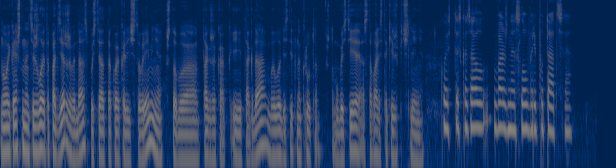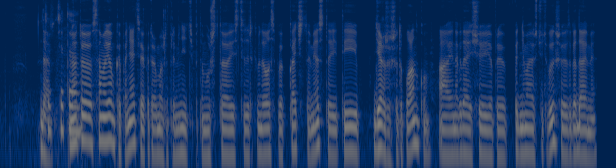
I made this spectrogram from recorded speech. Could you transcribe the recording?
Ну и, конечно, тяжело это поддерживать, да, спустя такое количество времени, чтобы так же, как и тогда, было действительно круто, чтобы у гостей оставались такие же впечатления. Кость, ты сказал важное слово «репутация». Да. Это... Ну, это самое емкое понятие, которое можно применить, потому что если тебе зарекомендовался как качество места, и ты держишь эту планку, а иногда еще ее поднимаешь чуть выше с годами,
